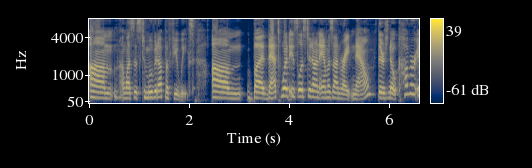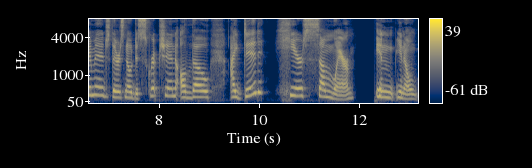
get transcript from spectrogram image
um, unless it's to move it up a few weeks. Um, but that's what is listed on Amazon right now. There's no cover image, there's no description, although I did hear somewhere in, you know,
